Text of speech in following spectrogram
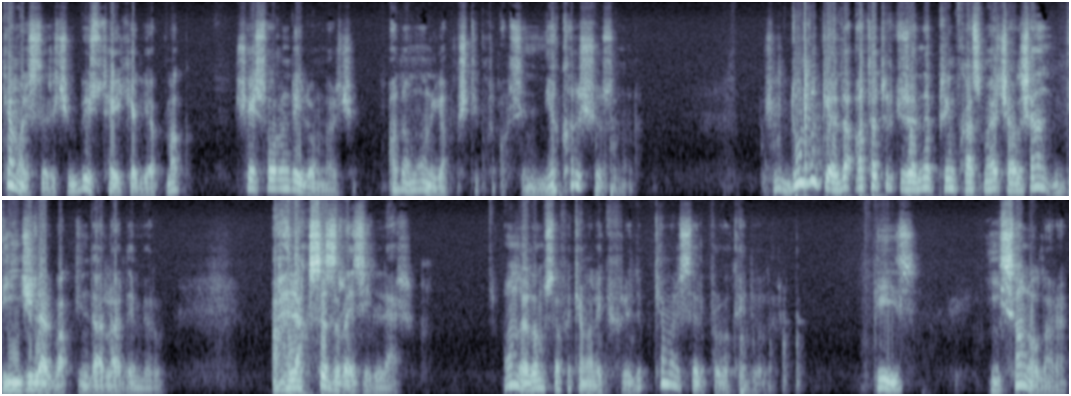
Kemalistler için büst heykel yapmak şey sorun değil onlar için. Adam onu yapmış? Sen niye karışıyorsun ona? Şimdi durduk yerde Atatürk üzerinde prim kasmaya çalışan dinciler, bak dindarlar demiyorum. Ahlaksız reziller. Onlar da Mustafa Kemal'e küfür edip Kemalistleri provoke ediyorlar. Biz insan olarak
